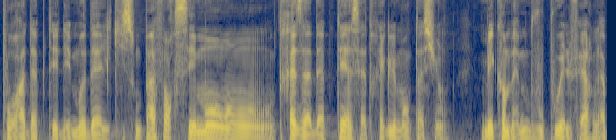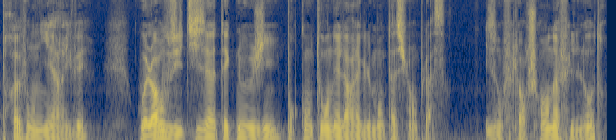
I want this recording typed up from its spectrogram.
pour adapter des modèles qui ne sont pas forcément très adaptés à cette réglementation. Mais quand même, vous pouvez le faire, la preuve, on y est arrivé. Ou alors vous utilisez la technologie pour contourner la réglementation en place. Ils ont fait leur choix, on a fait le nôtre.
